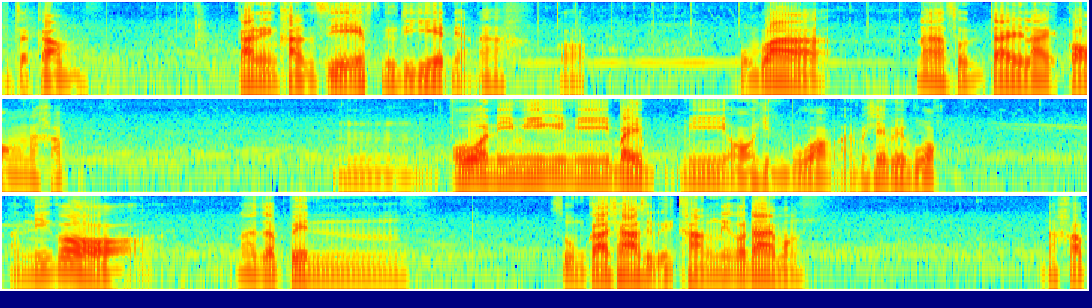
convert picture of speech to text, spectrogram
กิจกรรม การแข่งขัน CF New t y e s เนี่ยนะก็ ผมว่าน่าสนใจหลายกล่องนะครับ อืม โอ้อันนี้มีมีใบมีอ๋อหินบวกอะไม่ใช่ใบบวก อันนี้ก็น่าจะเป็นสุ่มกาชา 11 ครั้งเนี่ยก็ได้มั้งนะครับ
